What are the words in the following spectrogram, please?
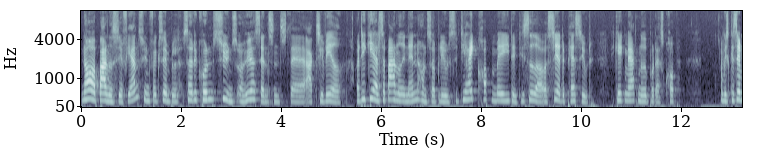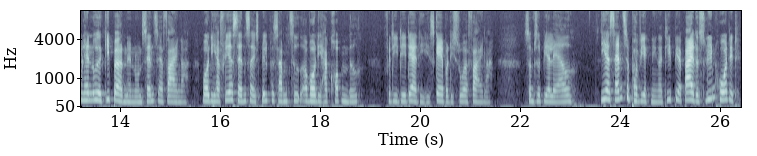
Når barnet ser fjernsyn for eksempel, så er det kun syns- og høresansen, der er aktiveret. Og det giver altså barnet en andenhåndsoplevelse. De har ikke kroppen med i det, de sidder og ser det passivt. De kan ikke mærke noget på deres krop. Og vi skal simpelthen ud og give børnene nogle sanseerfaringer, hvor de har flere sanser i spil på samme tid, og hvor de har kroppen med. Fordi det er der, de skaber de store erfaringer, som så bliver læret. De her sansepåvirkninger, de bearbejdes lynhurtigt,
